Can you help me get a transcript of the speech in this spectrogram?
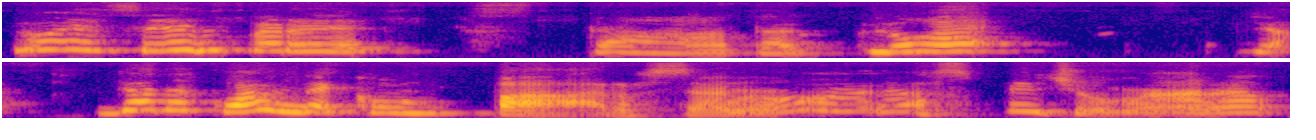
lo è sempre stata, lo è già, già da quando è comparsa, no? La specie umana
